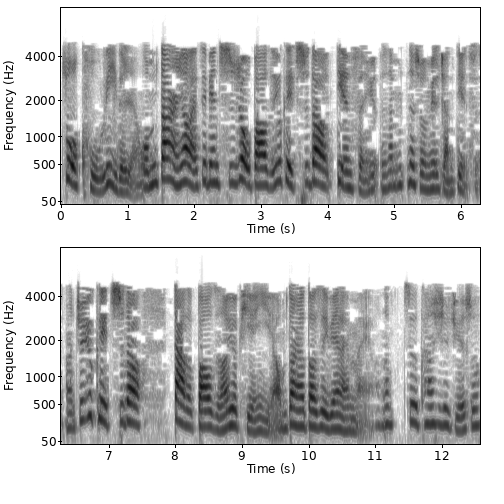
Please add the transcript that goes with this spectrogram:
做苦力的人，我们当然要来这边吃肉包子，又可以吃到淀粉，又他们那时候没有讲淀粉啊，就又可以吃到大的包子，然后又便宜啊，我们当然要到这边来买啊。那这个康熙就觉得说，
